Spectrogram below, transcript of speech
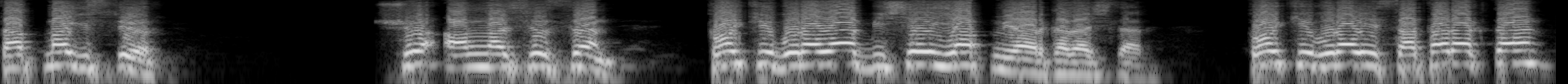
satmak istiyor. Şu anlaşılsın. TOKİ buraya bir şey yapmıyor arkadaşlar. TOKİ burayı sataraktan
